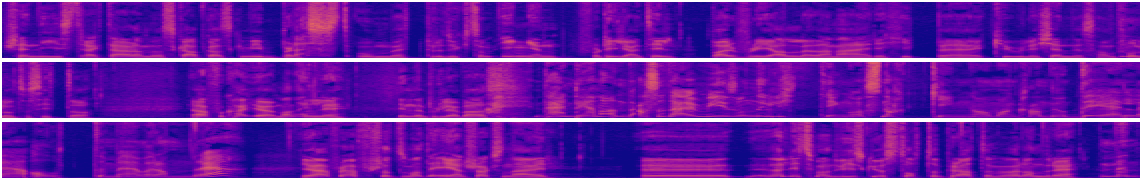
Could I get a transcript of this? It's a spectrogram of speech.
genistrek der da, med å skape ganske mye blest om et produkt som ingen får tilgang til, bare fordi alle de her hippe, kule kjendisene får Mm. lov til å sitte og Ja, for hva gjør man egentlig inne på Clubhouse? Det er, det, altså, det er jo mye sånn lytting og snakking, og man kan jo dele alt med hverandre. Ja, for jeg har forstått som at det er en slags sånn her uh, Det er litt som at vi skulle stått og prata med hverandre. Men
